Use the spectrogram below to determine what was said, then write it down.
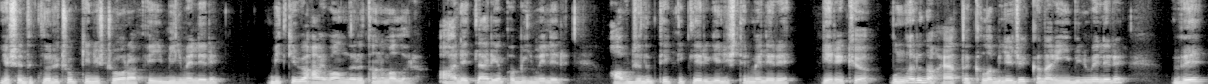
yaşadıkları çok geniş coğrafyayı bilmeleri, bitki ve hayvanları tanımaları, aletler yapabilmeleri, avcılık teknikleri geliştirmeleri gerekiyor. Bunları da hayatta kalabilecek kadar iyi bilmeleri ve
